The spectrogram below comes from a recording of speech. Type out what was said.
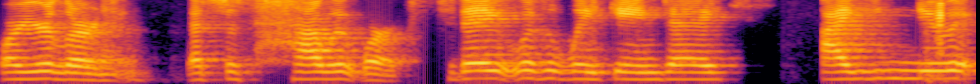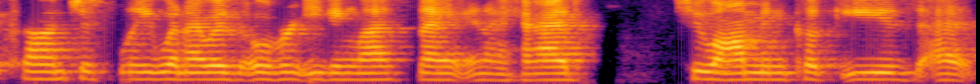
or you're learning. That's just how it works. Today it was a weight gain day. I knew it consciously when I was overeating last night and I had two almond cookies at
